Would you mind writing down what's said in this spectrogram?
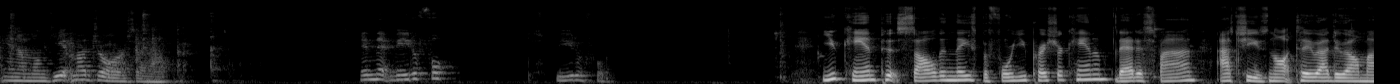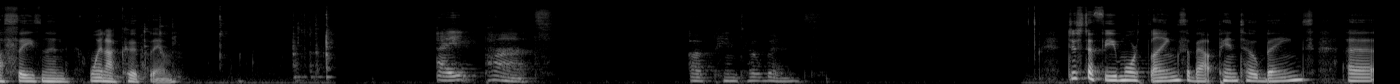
And I'm going to get my jars out. Isn't that beautiful? Just beautiful. You can put salt in these before you pressure can them. That is fine. I choose not to. I do all my seasoning when I cook them. Eight pints of pinto beans. Just a few more things about pinto beans. Uh,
